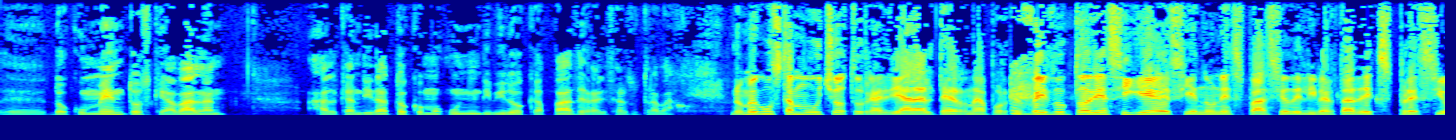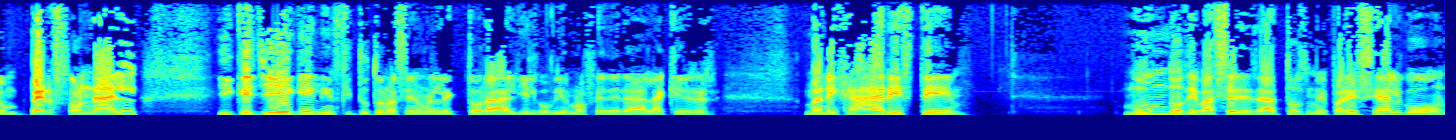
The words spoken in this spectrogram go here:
eh, documentos que avalan al candidato como un individuo capaz de realizar su trabajo. No me gusta mucho tu realidad alterna, porque Facebook todavía sigue siendo un espacio de libertad de expresión personal y que llegue el Instituto Nacional Electoral y el gobierno federal a querer manejar este mundo de base de datos me parece algo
